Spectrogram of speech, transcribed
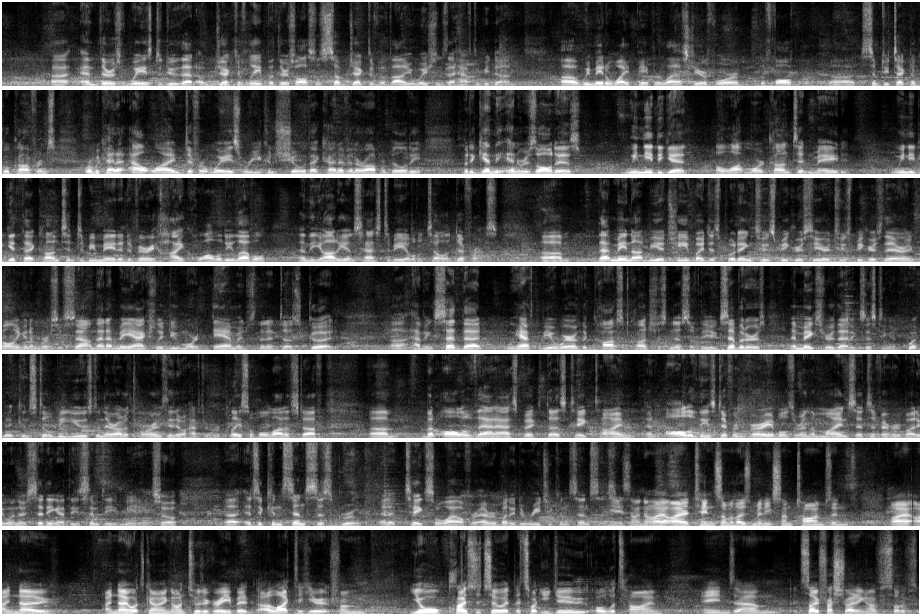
Uh, and there's ways to do that objectively, but there's also subjective evaluations that have to be done. Uh, we made a white paper last year for the fall uh, SMPTE Technical Conference where we kind of outlined different ways where you can show that kind of interoperability. But again, the end result is we need to get a lot more content made. We need to get that content to be made at a very high quality level, and the audience has to be able to tell a difference. Um, that may not be achieved by just putting two speakers here, two speakers there, and calling it immersive sound. That may actually do more damage than it does good. Uh, having said that, we have to be aware of the cost consciousness of the exhibitors and make sure that existing equipment can still be used in their auditoriums. They don't have to replace a whole lot of stuff. Um, but all of that aspect does take time, and all of these different variables are in the mindsets of everybody when they're sitting at these SMPTE meetings. So uh, it's a consensus group, and it takes a while for everybody to reach a consensus. Yes, I know. I, I attend some of those meetings sometimes, and I, I know I know what's going on to a degree, but I like to hear it from you're closer to it. That's what you do all the time, and um, it's so frustrating. I've sort of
